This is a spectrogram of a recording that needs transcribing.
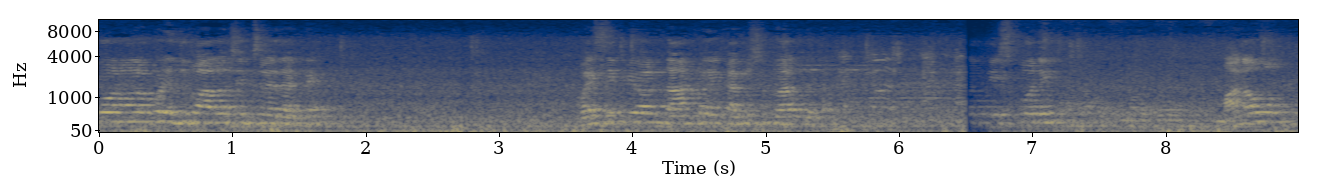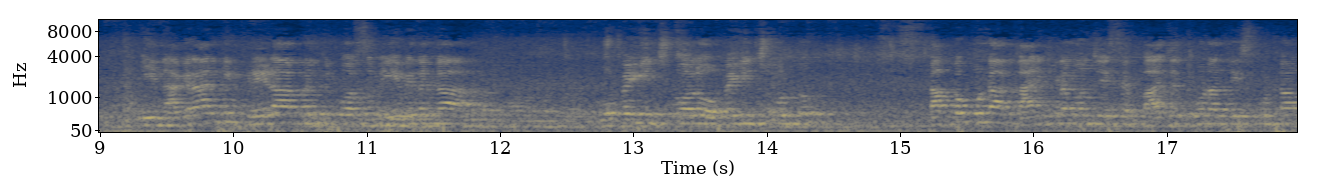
కోణంలో కూడా ఎందుకు ఆలోచించలేదంటే వైసీపీ వాళ్ళు దాంట్లో ఈ కమిషన్ రాదు తీసుకొని మనం ఈ నగరానికి క్రీడాభివృద్ధి కోసం ఏ విధంగా ఉపయోగించుకోవాలో ఉపయోగించుకుంటూ తప్పకుండా కార్యక్రమం చేసే బాధ్యత కూడా తీసుకుంటాం.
